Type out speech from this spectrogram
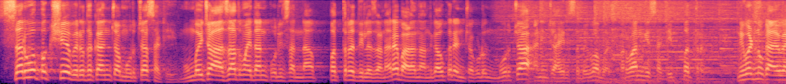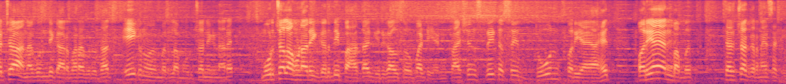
सर्वपक्षीय विरोधकांच्या मोर्चासाठी मुंबईच्या आझाद मैदान पोलिसांना पत्र दिलं जाणार. आहे बाळा नांदगावकर यांच्याकडून मोर्चा आणि जाहीर सभेबाबत परवानगीसाठी पत्र. निवडणूक आयोगाच्या अनागोंदी कारभाराविरोधात एक नोव्हेंबरला मोर्चा निघणार आहे. मोर्चाला होणारी गर्दी पाहता गिरगाव चौपाटी आणि फॅशन स्ट्रीट असे दोन पर्याय आहेत. पर्यायांबाबत चर्चा करण्यासाठी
